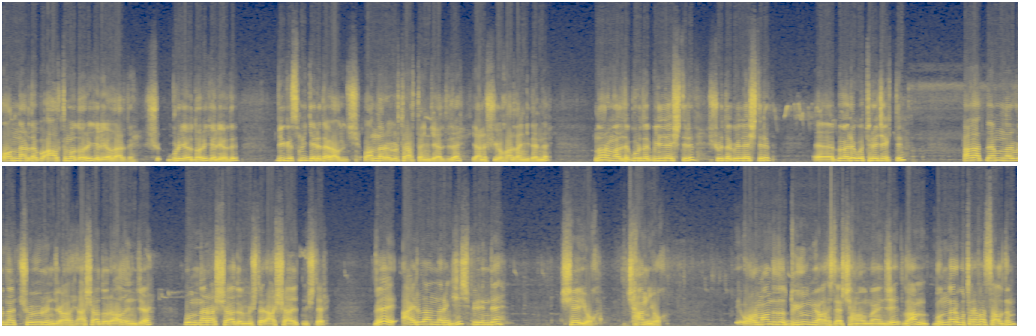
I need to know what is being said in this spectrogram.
Onlar da bu altıma doğru geliyorlardı. Şu, buraya doğru geliyordu. Bir kısmı geride kalmış. Onlar öbür taraftan geldiler. Yani şu yukarıdan gidenler. Normalde burada birleştirip, şurada birleştirip e, böyle götürecektim. Fakat ben bunları buradan çövürünce, aşağı doğru alınca bunlar aşağı dönmüşler, aşağı etmişler. Ve ayrılanların hiçbirinde şey yok, çan yok. Ormanda da duyulmuyor arkadaşlar çan olmayınca. Lan bunları bu tarafa saldım.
